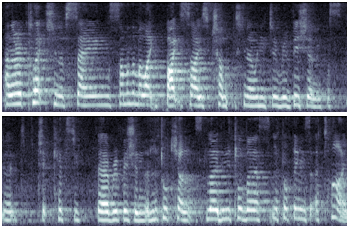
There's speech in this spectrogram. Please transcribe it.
And they're a collection of sayings. Some of them are like bite-sized chunks, you know, when you do revision for uh, kids do revision, the little chunks, learning little verse, little things at a time,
